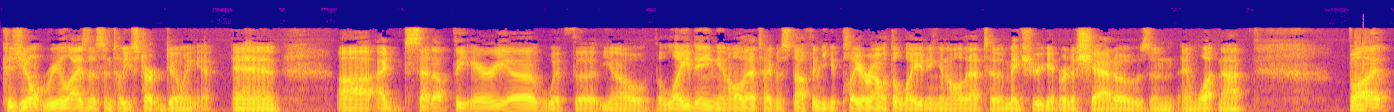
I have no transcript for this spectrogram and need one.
because you don't realize this until you start doing it. And uh, I set up the area with the you know the lighting and all that type of stuff, and you can play around with the lighting and all that to make sure you're getting rid of shadows and and whatnot. But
